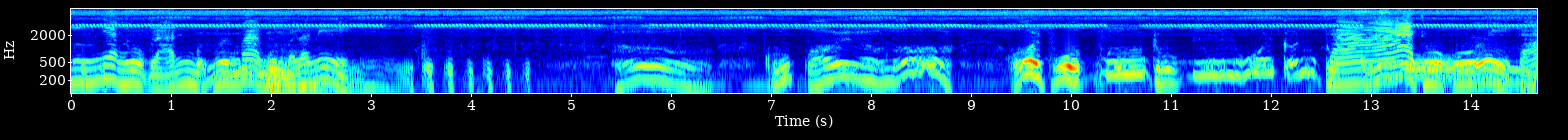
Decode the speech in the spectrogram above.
มึงแย่งลูกหลานบุญเพิ่งมาบุญมาแล้วนี่เออกูไปแล้วนะขอให้พวกมึงโชคดีรวยกันทุกสาคนธุปูเอ้ยสา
